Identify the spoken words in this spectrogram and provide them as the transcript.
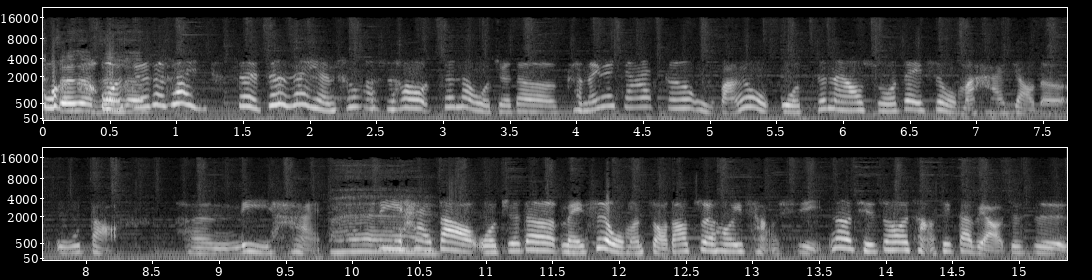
我我觉得在对真的在演出的时候，真的我觉得可能因为现在歌舞吧，因为我真的要说这一次我们海角的舞蹈很厉害，厉害到我觉得每次我们走到最后一场戏，那其实最后一场戏代表就是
